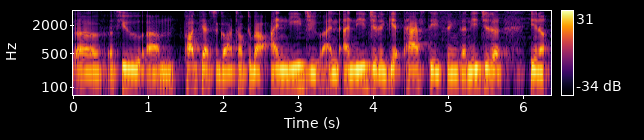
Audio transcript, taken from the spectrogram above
uh, a few um, podcasts ago, I talked about I need you. I, I need you to get past these things. I need you to you know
